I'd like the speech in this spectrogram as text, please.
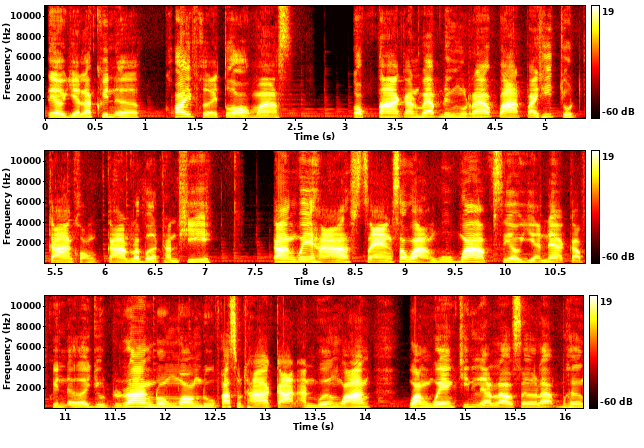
เตียวเหยียนและควินเอ๋อค่อยเผยตัวออกมากบตากันแวบหนึ่งแล้วปาดไปที่จุดกลางของการระเบิดทันทีกลางเวหาแสงสว่างวูบวาบเซียวเหยียนเนี่ยกับควินเอ๋อหยุดร่างลงมองดูพระสุธาอากาศอันเวิ้งว้าง วังเวงจินเหลียวเหล่าเซอร์และเพิง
